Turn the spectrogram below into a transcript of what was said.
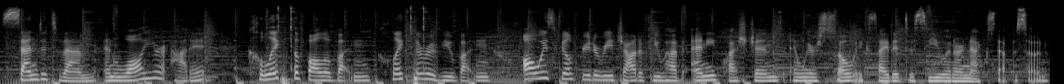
send it to them. And while you're at it, click the follow button, click the review button. Always feel free to reach out if you have any questions, and we're so excited to see you in our next episode.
